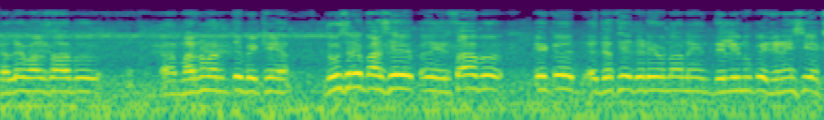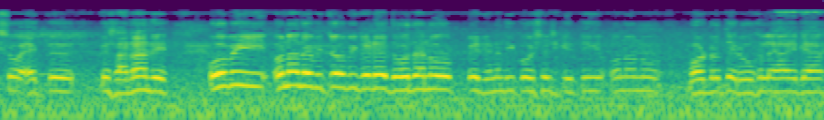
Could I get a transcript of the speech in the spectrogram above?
ਡੱਲੇਵਾਲ ਸਾਹਿਬ ਮਰਨ ਵਰਤ ਤੇ ਬੈਠੇ ਆ। ਦੂਸਰੇ ਪਾਸੇ ਪਧੇਰ ਸਾਹਿਬ, ਇੱਕ ਜਥੇ ਜਿਹੜੇ ਉਹਨਾਂ ਨੇ ਦਿੱਲੀ ਨੂੰ ਭੇਜਣੇ ਸੀ 101 ਕਿਸਾਨਾਂ ਦੇ। ਉਹ ਵੀ, ਉਹਨਾਂ ਦੇ ਵਿੱਚੋਂ ਵੀ ਜਿਹੜੇ ਦੋ ਦਿਨ ਉਹ ਭੇਜਣ ਦੀ ਕੋਸ਼ਿਸ਼ ਕੀਤੀ, ਉਹਨਾਂ ਨੂੰ ਬਾਰਡਰ ਤੇ ਰੋਕ ਲਿਆ ਗਿਆ।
